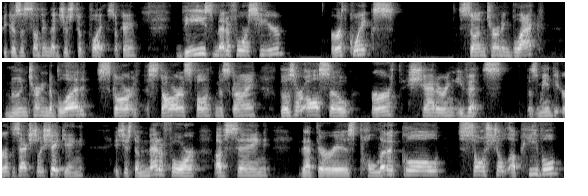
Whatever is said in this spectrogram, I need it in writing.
because of something that just took place. Okay, these metaphors here, earthquakes, sun turning black, moon turning to blood, scar, stars falling from the sky. Those are also earth-shattering events. Doesn't mean the earth is actually shaking. It's just a metaphor of saying that there is political, social upheaval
